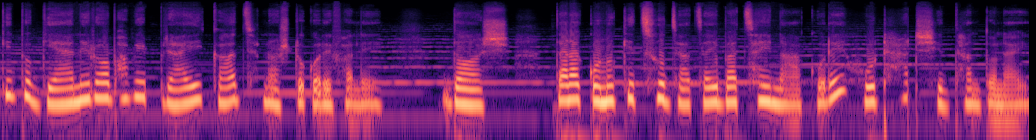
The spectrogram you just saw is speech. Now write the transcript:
কিন্তু জ্ঞানের অভাবে প্রায়ই কাজ নষ্ট করে ফেলে। দশ, তারা কোনো কিছু যাচাই বাছাই না করে হুটহাট সিদ্ধান্ত নেয়।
